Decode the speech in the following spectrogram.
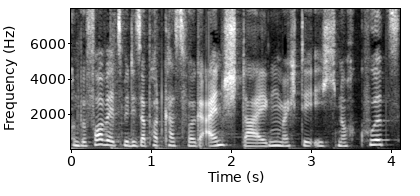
Und bevor wir jetzt mit dieser Podcast-Folge einsteigen, möchte ich noch kurz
